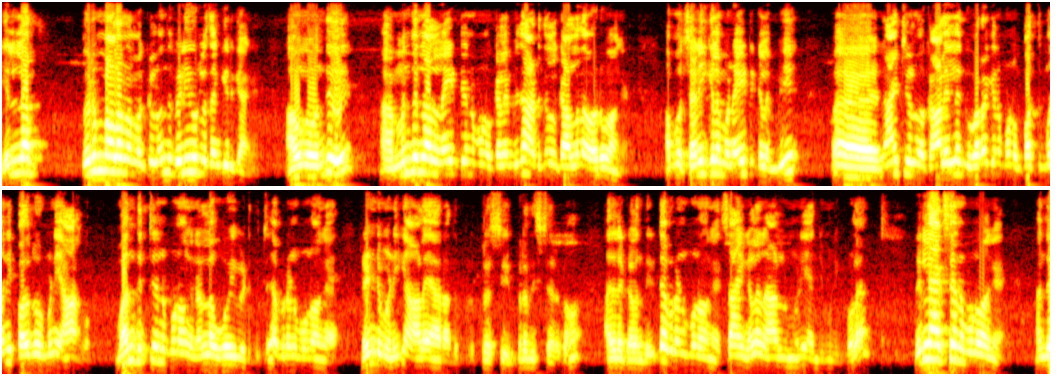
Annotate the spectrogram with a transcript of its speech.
எல்லாம் பெரும்பாலான மக்கள் வந்து வெளியூர்ல தங்கியிருக்காங்க. அவங்க வந்து முந்தின நாள் நைட்டு என்ன பண்ணுவோம் கிளம்பி தான் அடுத்த நாள் காலைல தான் வருவாங்க. அப்போ சனிக்கிழமை நைட்டு கிளம்பி ஞாயிற்றுக்கிழமை காலையில இங்க வரக்கு என்ன பண்ணுவோம்? பத்து மணி பதினோரு மணி ஆகும். வந்துட்டு என்ன பண்ணுவாங்க? நல்லா ஓய்வு எடுத்துட்டு அப்புறம் என்ன பண்ணுவாங்க? ரெண்டு மணிக்கு ஆலய ஆராத பிரசி பிரதிஷ்டை இருக்கும். அதுல கலந்துக்கிட்டு அப்புறம் என்ன பண்ணுவாங்க? சாயங்காலம் நாலு மணி அஞ்சு மணி போல ரிலாக்ஸா என்ன பண்ணுவாங்க? அந்த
